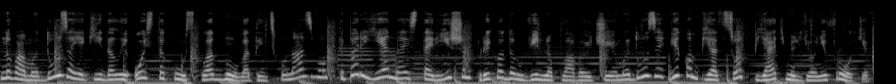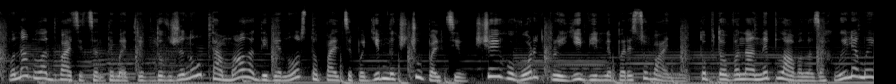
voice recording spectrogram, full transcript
Нова медуза, якій дали ось таку складну латинську назву, тепер є найстарішим прикладом вільноплаваючої медузи віком 505 мільйонів років. Вона була 20 см довжину та мала 90 пальцеподібних щупальців, що й говорить про її вільне пересування. Тобто вона не плавала за хвилями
